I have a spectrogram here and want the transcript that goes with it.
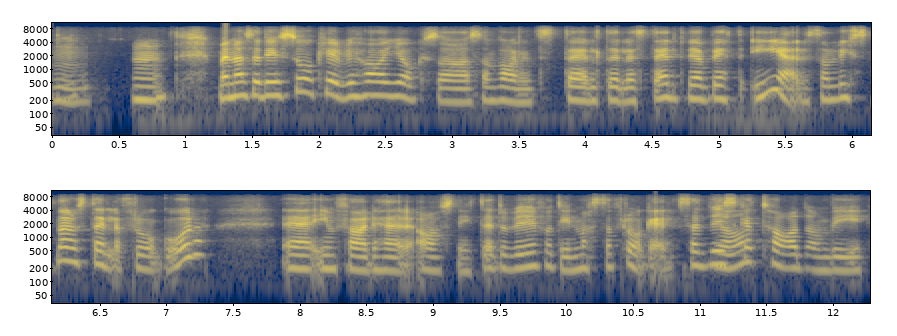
Mm. Mm. Men alltså det är så kul. Vi har ju också som vanligt ställt, eller ställt, vi har bett er som lyssnar att ställa frågor eh, inför det här avsnittet och vi har fått in massa frågor. Så att vi ja. ska ta dem vi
